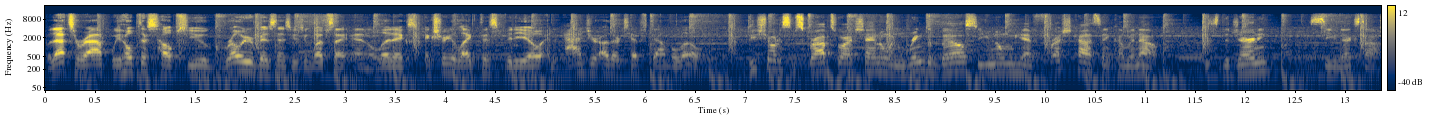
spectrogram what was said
But that's a wrap. We hope this helps you grow your business using website analytics. Make sure you like this video and add your other tips down below. Be sure to subscribe to our channel and ring the bell so you know when we have fresh content coming out. This is The Journey. See you next time.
